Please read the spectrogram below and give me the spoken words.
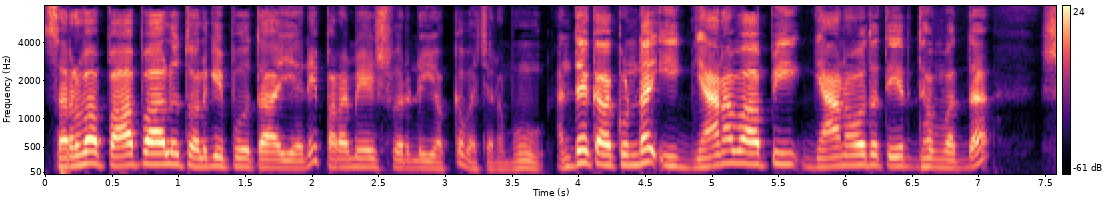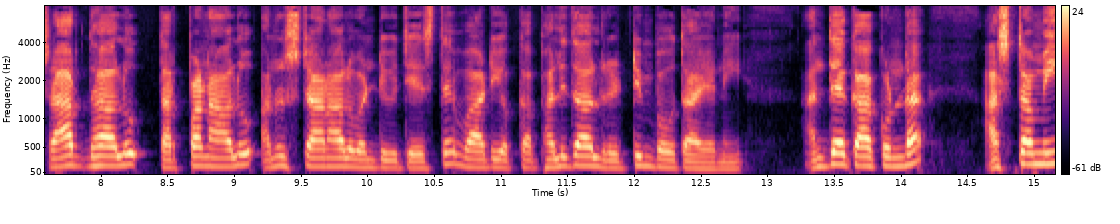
సర్వ పాపాలు తొలగిపోతాయి అని పరమేశ్వరుని యొక్క వచనము. అంతేకాకుండా ఈ జ్ఞానవాపి జ్ఞానోద తీర్థం వద్ద శ్రార్థాలు తర్పణాలు అనుష్ఠానాలు వంటివి చేస్తే వాటి యొక్క ఫలితాలు రెట్టింపవుతాయని. అంతేకాకుండా అష్టమి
